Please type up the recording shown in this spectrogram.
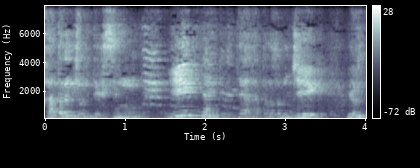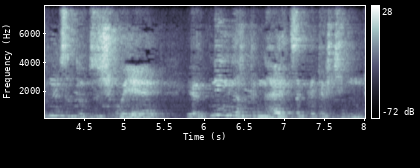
хадгалж үлдгэсэн. Ийм найдвартай хадгаламжийг ертөнцид үзэшгүй ээ Эрдний алтан хайрцаг гэдэг чинь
